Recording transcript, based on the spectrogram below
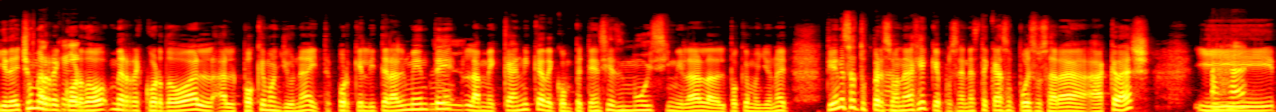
Y de hecho me recordó, me recordó al, al Pokémon Unite, porque literalmente Mm. la mecánica de competencia es muy similar a la del Pokémon Unite. Tienes a tu personaje, que pues en este caso puedes usar a, a Crash, y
